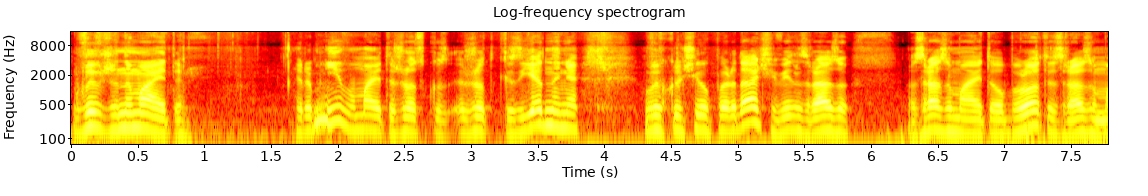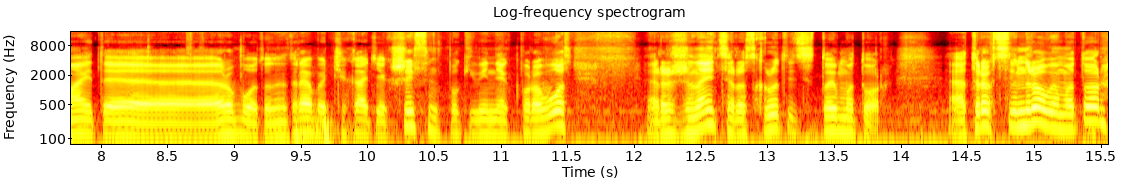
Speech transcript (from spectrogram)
ви вже не маєте ремнів, ви маєте жорстку, жорстке з'єднання, ви включили передачу, він зразу, зразу маєте обороти, зразу маєте е, роботу. Не треба чекати як шифінг, поки він як паровоз розженеться, розкрутиться той мотор. Е, Трьохциліндровий мотор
